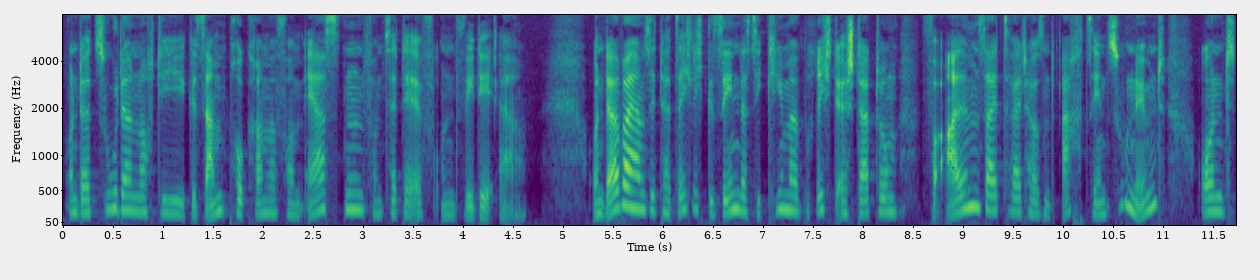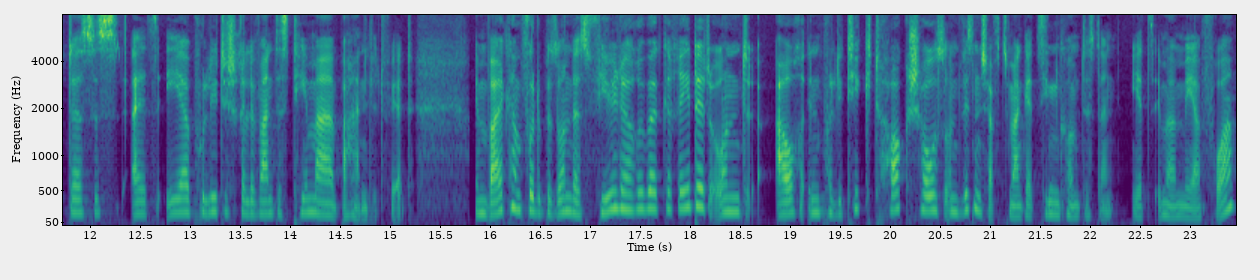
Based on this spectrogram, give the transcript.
und dazu dann noch die Gesamtprogramme vom Ersten, vom ZDF und WDR. Und dabei haben sie tatsächlich gesehen, dass die Klimaberichterstattung vor allem seit 2018 zunimmt und dass es als eher politisch relevantes Thema behandelt wird. Im Wahlkampf wurde besonders viel darüber geredet und auch in Politik, Talkshows und Wissenschaftsmagazinen kommt es dann jetzt immer mehr vor.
